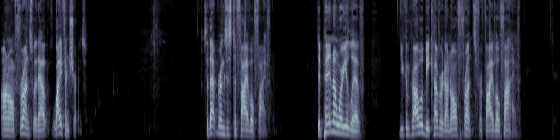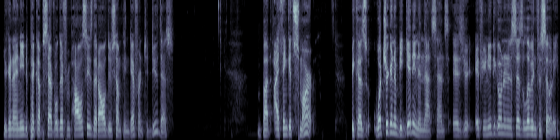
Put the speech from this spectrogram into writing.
on all fronts without life insurance. So that brings us to 505. Depending on where you live, you can probably be covered on all fronts for 505. You're going to need to pick up several different policies that all do something different to do this. But I think it's smart because what you're going to be getting in that sense is if you need to go into an assisted living facility,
